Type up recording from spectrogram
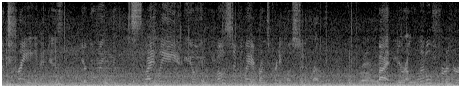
the train is you're going slightly. You'll, most of the way it runs pretty close to the road, Right. but you're a little further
